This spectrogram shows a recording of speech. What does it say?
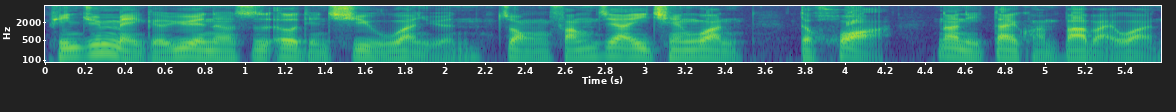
平均每个月呢是二点七五万元，总房价一千万的话。那你贷款八百万，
